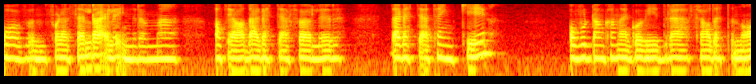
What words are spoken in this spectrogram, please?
ovenfor deg selv, da, eller innrømme at ja, det er dette jeg føler, det er dette jeg tenker, og hvordan kan jeg gå videre fra dette nå?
